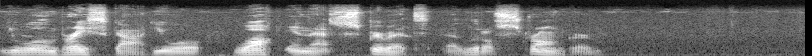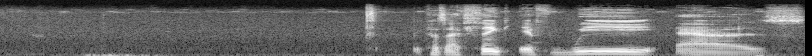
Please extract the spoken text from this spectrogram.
You, will embrace God. You will walk in that spirit a little stronger. because I think if we as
